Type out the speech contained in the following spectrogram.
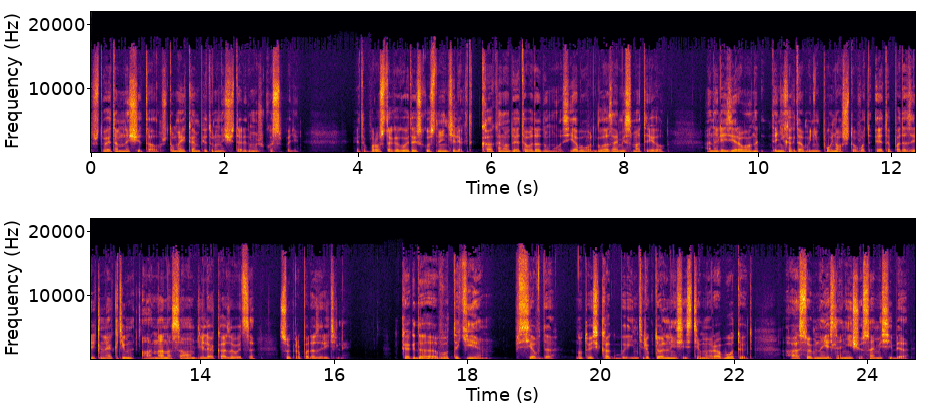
что я там насчитал, что мои компьютеры насчитали, думаешь, господи, это просто какой-то искусственный интеллект. Как оно до этого додумалось? Я бы вот глазами смотрел, анализировал, да никогда бы не понял, что вот эта подозрительная активность, а она на самом деле оказывается супер подозрительной. Когда вот такие псевдо, ну то есть как бы интеллектуальные системы работают, а особенно если они еще сами себя –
